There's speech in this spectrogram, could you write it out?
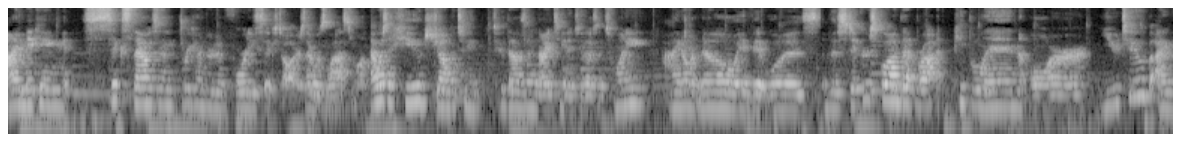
I'm making $6,346. That was last month. That was a huge jump between 2019 and 2020. I don't know if it was the sticker squad that brought people in or YouTube. I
